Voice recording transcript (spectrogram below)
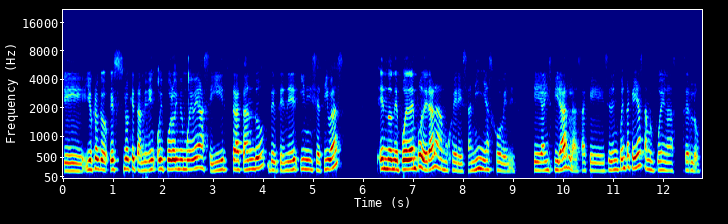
eh, yo creo que es lo que también hoy por hoy me mueve a seguir tratando de tener iniciativas en donde pueda empoderar a mujeres, a niñas jóvenes, eh, a inspirarlas, a que se den cuenta que ellas también pueden hacerlo,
